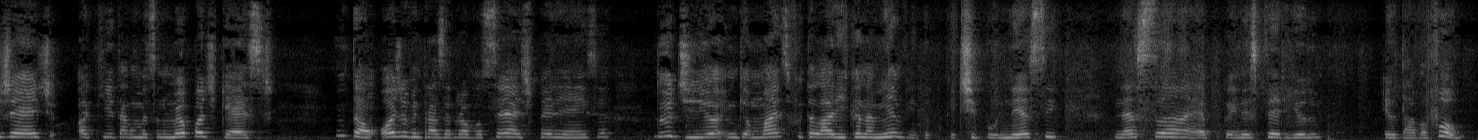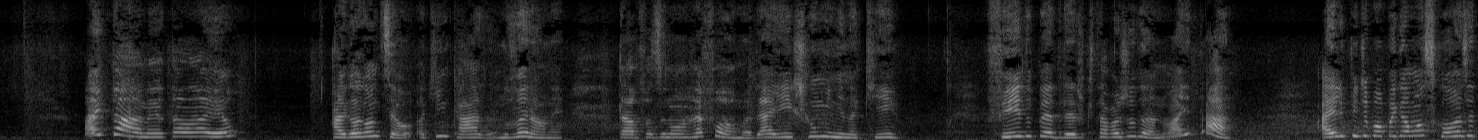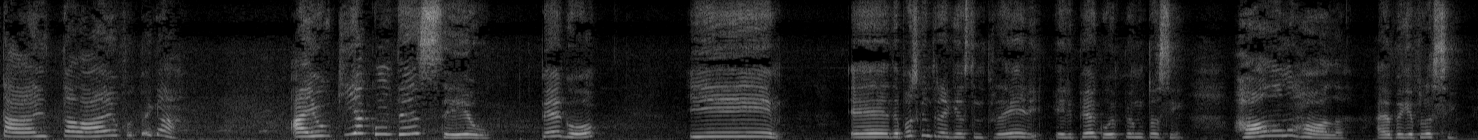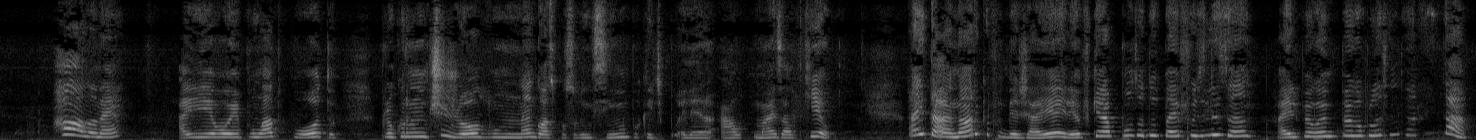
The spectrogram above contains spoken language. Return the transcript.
Oi, gente. Aqui tá começando o meu podcast. Então, hoje eu vim trazer para você a experiência do dia em que eu mais fui talarica na minha vida, porque tipo, nesse nessa época e nesse período eu tava fogo. Aí tá, né? Tá lá eu. Aí o que aconteceu? Aqui em casa, no verão, né? Tava fazendo uma reforma. Daí tinha um menino aqui, filho do pedreiro, que tava ajudando. Aí tá. Aí ele pediu pra eu pegar umas coisas e tá, aí tá lá, eu fui pegar. Aí o que aconteceu? Pegou e é, depois que eu entreguei o trem pra ele, ele pegou e perguntou assim, rola ou não rola? Aí eu peguei e falei assim, rola, né? Aí eu ia pra um lado pro outro, procurando um tijolo, um negócio pra subir em cima, porque tipo, ele era alto, mais alto que eu. Aí tá, na hora que eu fui beijar ele, eu fiquei na ponta do pé e fui deslizando. Aí ele pegou e me pegou pela cintura. Aí tá.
